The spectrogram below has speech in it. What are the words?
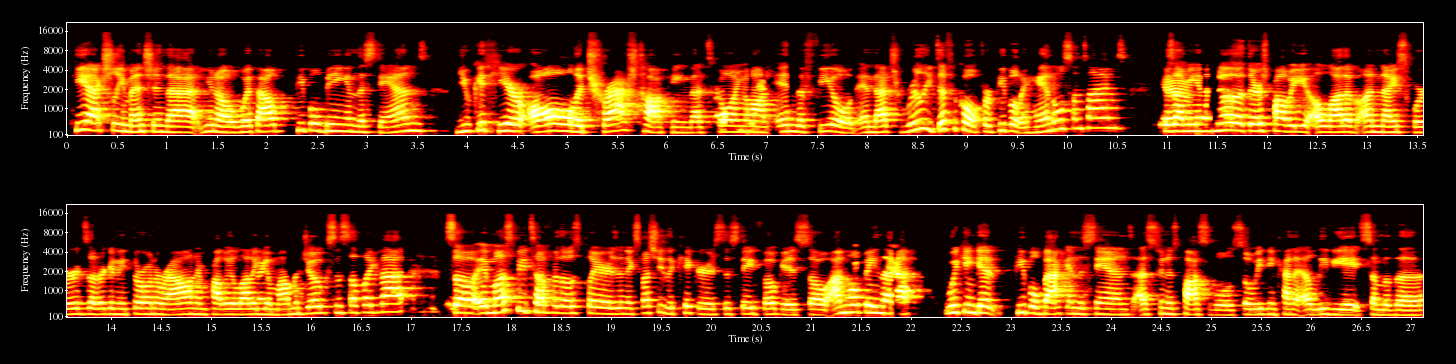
he actually mentioned that you know without people being in the stands, you could hear all the trash talking that's going on in the field, and that's really difficult for people to handle sometimes. Because I mean, I know that there's probably a lot of unnice words that are getting thrown around, and probably a lot of your mama jokes and stuff like that. So it must be tough for those players, and especially the kickers, to stay focused. So I'm hoping that we can get people back in the stands as soon as possible so we can kind of alleviate some of the,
